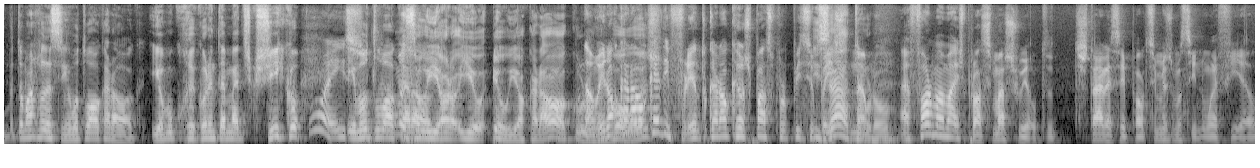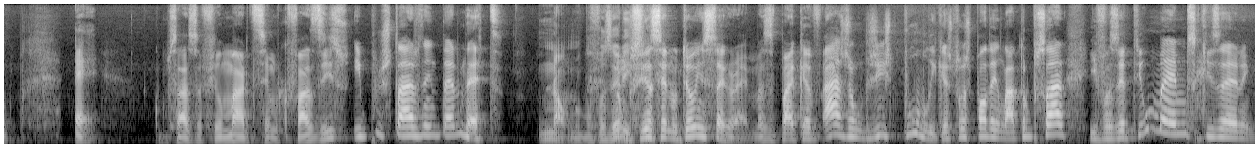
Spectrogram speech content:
Então mais fazer assim, eu vou-te levar ao karaoke. E eu vou correr 40 metros com o Chico Não é isso. e vou-te levar ao Mas eu karaoke. ia, ao- eu, eu ia ao karaoke. Não, ir ao boas. karaoke é diferente. O karaoke é o espaço propício para Exato, isso. Não, bro. a forma mais próxima, acho eu, de testar essa hipótese, mesmo assim não é fiel, é começares a filmar-te sempre que fazes isso e postares na internet. Não, não vou fazer não isso. precisa ser no teu Instagram, mas para que haja um registro público, as pessoas podem lá tropeçar e fazer-te um meme se quiserem.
